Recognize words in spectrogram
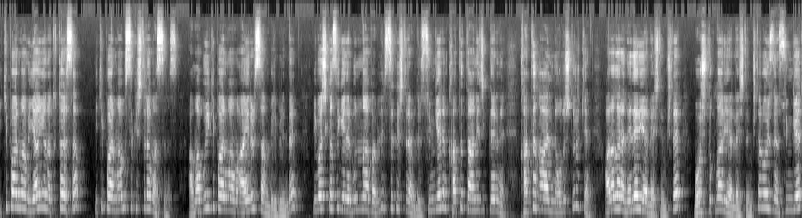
İki parmağımı yan yana tutarsam iki parmağımı sıkıştıramazsınız. Ama bu iki parmağımı ayırırsam birbirinden bir başkası gelir bunu ne yapabilir? Sıkıştırabilir. Süngerin katı taneciklerini katı halini oluştururken aralara neler yerleştirmişler? Boşluklar yerleştirmişler. O yüzden sünger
